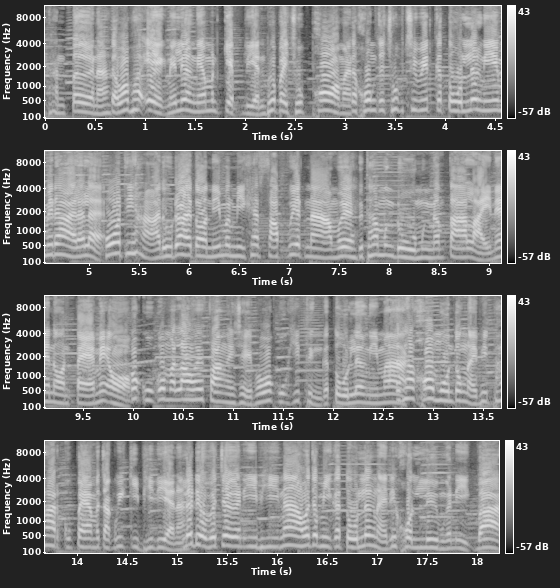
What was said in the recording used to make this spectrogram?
x Hunter นเตอร์นะ แต่ว่าพระเอกในเรื่องนี้มันเก็บเหรียญเพื่อไปชุบพ่อมัน แต่คงจะชุบชีวิตการ์ตูนเรื่องนี้ไม่ได้แล้วแหละ เพราะว่าที่หาดูได้ตอนนี้มันมีแค่ซับเวียดนามเว้ย คือถ้ามึงดูมึงน้ำตาไหลแน่นอนแปลไม่ออก ก็กูก็มาเล่าให้ฟังเฉยๆ เพราะว่ากูคิดถึงการ์ตูนเรื่องนี้มาก แต่ถ้าข้อมูลตรงไหนผิดพลาดกูแปลมาจากวิกิพีเดียนะ แล้วเดี๋ยวไปเจอกัน EP หน้าว่าจะมีการ์ตูนเรื่องไหนที่คนลืมกันอีกบ้าง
